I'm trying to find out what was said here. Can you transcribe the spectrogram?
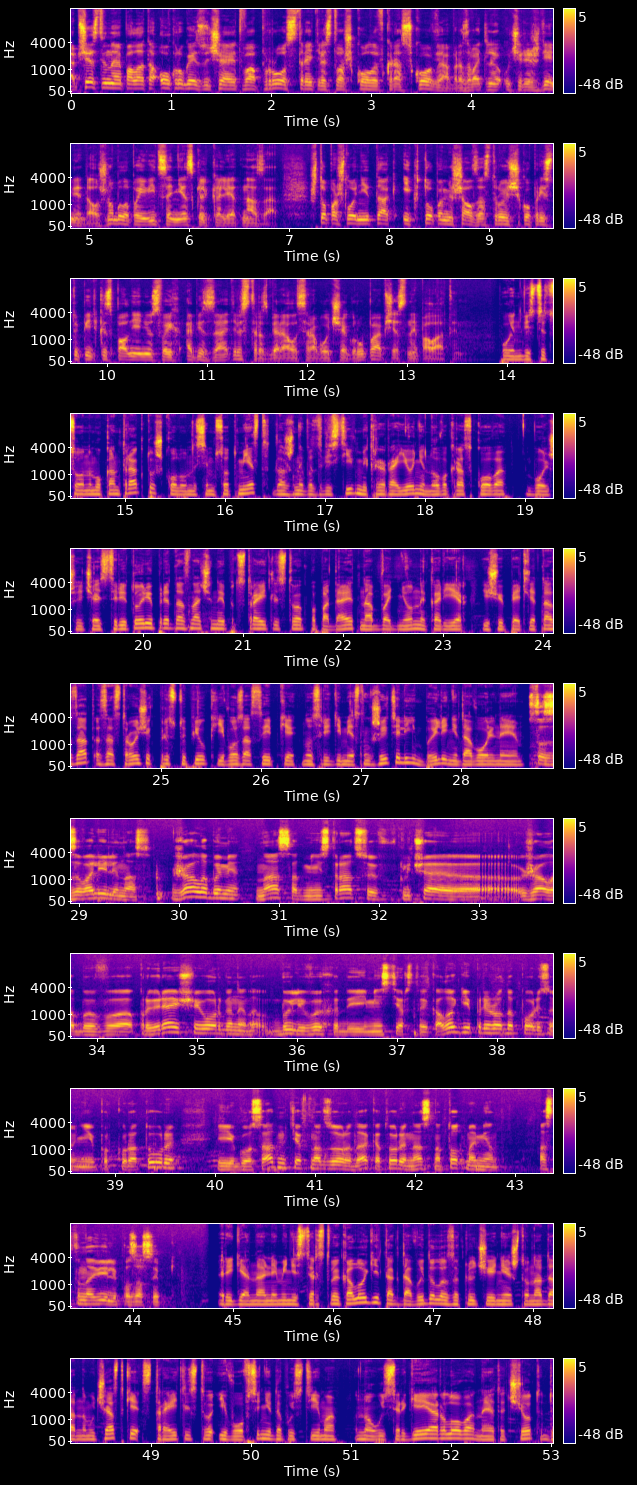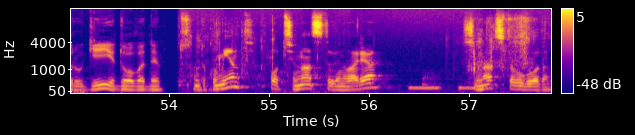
Общественная палата округа изучает вопрос строительства школы в Краскове. Образовательное учреждение должно было появиться несколько лет назад. Что пошло не так и кто помешал застройщику приступить к исполнению своих обязательств, разбиралась рабочая группа общественной палаты. По инвестиционному контракту школу на 700 мест должны возвести в микрорайоне Новокрасково. Большая часть территории, предназначенной под строительство, попадает на обводненный карьер. Еще пять лет назад застройщик приступил к его засыпке, но среди местных жителей были недовольные. Завалили нас жалобами, нас, администрацию, включая э, жалобы в проверяющие органы. Были выходы и Министерства экологии и природопользования, и прокуратуры, и Госадмтехнадзора, да, которые нас на тот момент остановили по засыпке. Региональное министерство экологии тогда выдало заключение, что на данном участке строительство и вовсе недопустимо. Но у Сергея Орлова на этот счет другие доводы. Документ от 17 января 2017 года.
